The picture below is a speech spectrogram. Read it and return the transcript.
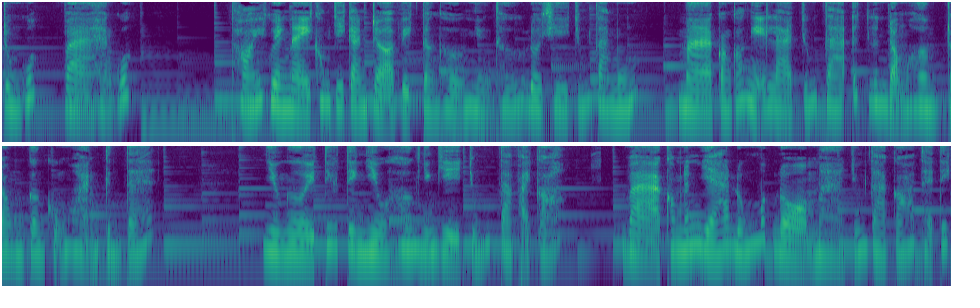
Trung Quốc và Hàn Quốc. Thói quen này không chỉ cản trở việc tận hưởng những thứ đôi khi chúng ta muốn, mà còn có nghĩa là chúng ta ít linh động hơn trong cơn khủng hoảng kinh tế. Nhiều người tiêu tiền nhiều hơn những gì chúng ta phải có và không đánh giá đúng mức độ mà chúng ta có thể tiết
